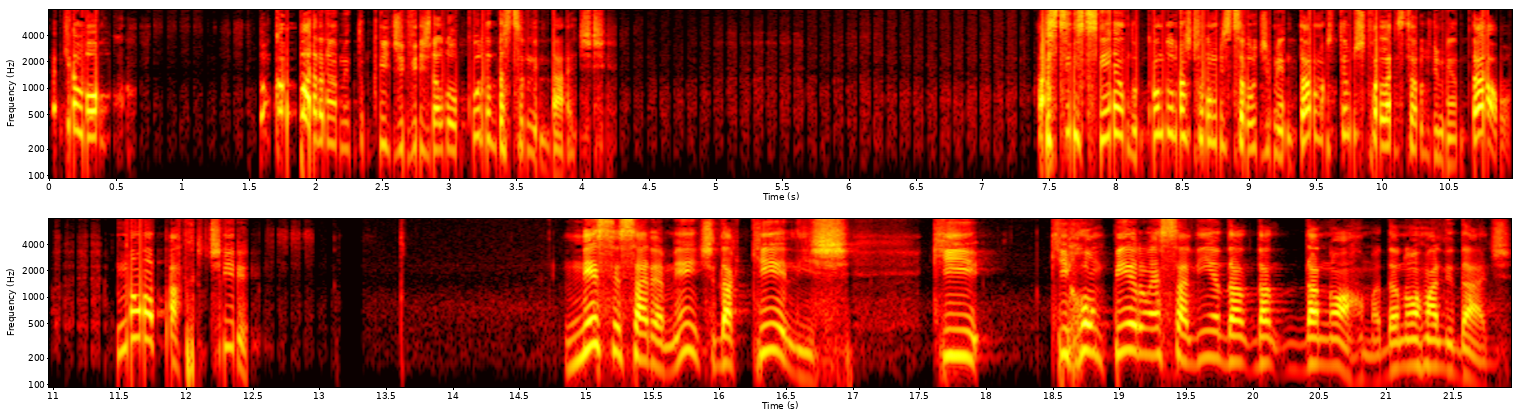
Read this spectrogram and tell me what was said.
é que é louco. Então, qual é o parâmetro que divide a loucura da sanidade? Assim sendo, quando nós falamos de saúde mental, nós temos que falar de saúde mental não a partir necessariamente daqueles que, que romperam essa linha da, da, da norma, da normalidade.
